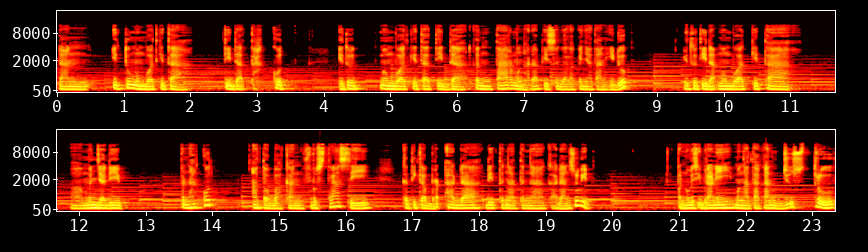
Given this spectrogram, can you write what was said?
Dan itu membuat kita tidak takut. Itu membuat kita tidak gentar menghadapi segala kenyataan hidup. Itu tidak membuat kita uh, menjadi penakut atau bahkan frustrasi ketika berada di tengah-tengah keadaan sulit Penulis Ibrani mengatakan justru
